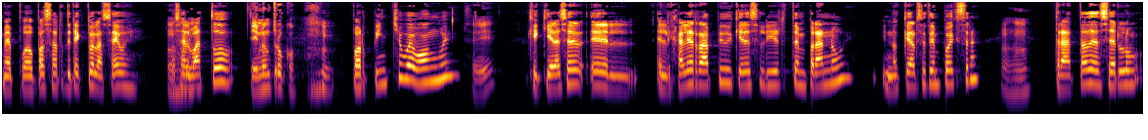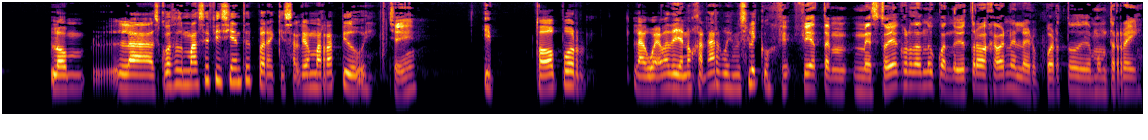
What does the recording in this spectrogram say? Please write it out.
me puedo pasar directo a la C, güey. O sea, el vato, Tiene un truco. por pinche huevón, güey, Sí. Que quiere hacer el, el jale rápido y quiere salir temprano, güey, y no quedarse tiempo extra, trata de hacerlo lo, las cosas más eficientes para que salgan más rápido, güey. Sí. Todo por la hueva de ya no jalar, güey, ¿me explico? Fí- Fíjate, me estoy acordando cuando yo trabajaba en el aeropuerto de Monterrey,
